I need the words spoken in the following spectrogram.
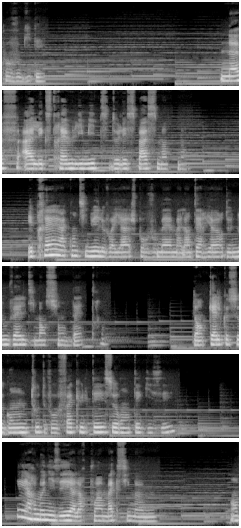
pour vous guider. 9 à l'extrême limite de l'espace maintenant et prêt à continuer le voyage pour vous-même à l'intérieur de nouvelles dimensions d'être. Dans quelques secondes, toutes vos facultés seront aiguisées et harmonisées à leur point maximum, en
